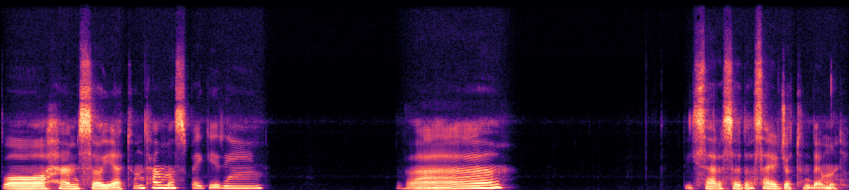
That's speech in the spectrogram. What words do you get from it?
با همسایتون تماس بگیرین و بی سر صدا سر جاتون بمونین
